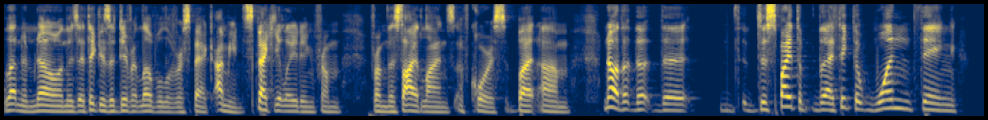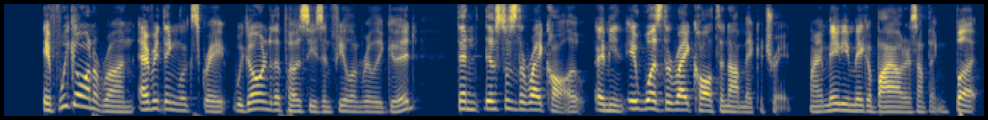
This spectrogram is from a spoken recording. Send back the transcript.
letting him know. And there's, I think, there's a different level of respect. I mean, speculating from from the sidelines, of course, but um, no, the the the despite the I think the one thing, if we go on a run, everything looks great. We go into the postseason feeling really good then this was the right call. I mean, it was the right call to not make a trade, right? Maybe make a buyout or something. But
